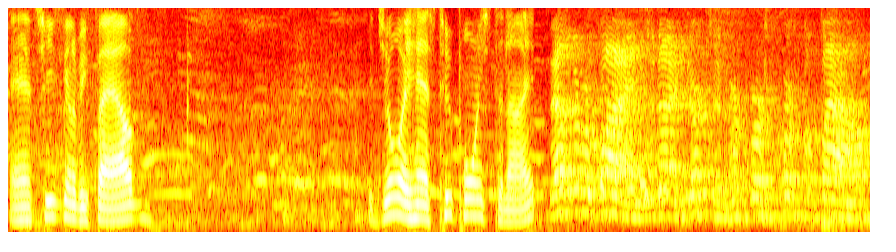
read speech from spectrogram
and she's going to be fouled. Joy has two points tonight. Foul number five tonight, Dirksen, her first personal foul.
